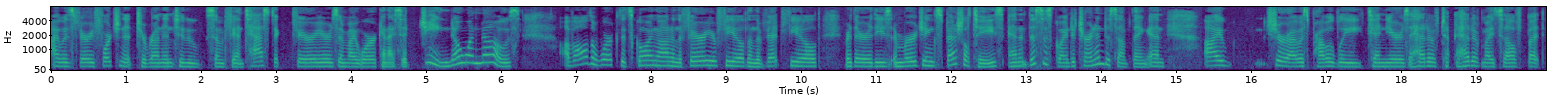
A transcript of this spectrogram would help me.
I was very fortunate to run into some fantastic farriers in my work, and I said, gee, no one knows of all the work that's going on in the farrier field and the vet field, where there are these emerging specialties, and this is going to turn into something. And I, sure, I was probably ten years ahead of ahead of myself, but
